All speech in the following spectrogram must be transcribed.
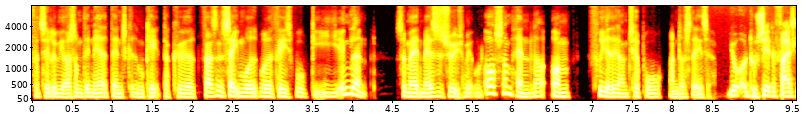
fortæller vi også om den her danske advokat, der kører faktisk en sag mod, mod Facebook i England, som er et masse søgsmål, og som handler om fri adgang til at bruge andres data. Jo, og du ser det faktisk,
